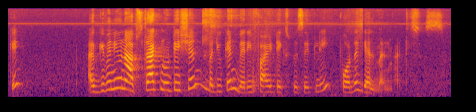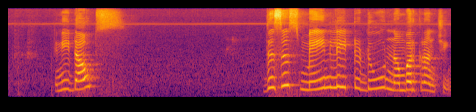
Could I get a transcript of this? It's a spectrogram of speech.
Okay. I have given you an abstract notation, but you can verify it explicitly for the Gell-Mann matrices. Any doubts? This is mainly to do number crunching.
